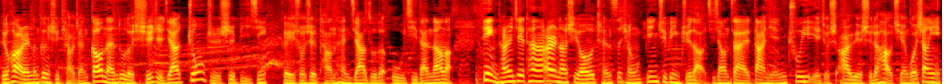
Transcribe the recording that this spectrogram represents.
刘昊然呢，更是挑战高难度的食指加中指式比心，可以说是唐探家族的武器担当了。电影《唐人街探案二》呢，是由陈思诚编剧并执导，即将在大年初一，也就是二月十六号全国上映。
